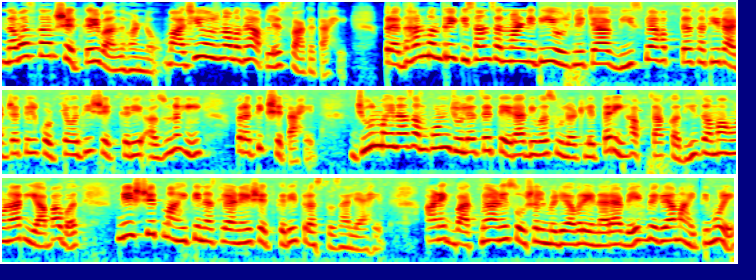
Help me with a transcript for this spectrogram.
नमस्कार शेतकरी बांधवांनो. माझी योजनामध्ये आपले स्वागत आहे. प्रधानमंत्री किसान सन्मान निधी योजनेच्या वीसव्या हप्त्यासाठी राज्यातील कोट्यवधी शेतकरी अजूनही प्रतीक्षेत आहेत. जून महिना संपून जुलैचे तेरा दिवस उलटले तरी हप्ता कधी जमा होणार याबाबत निश्चित माहिती नसल्याने शेतकरी त्रस्त झाले आहेत. अनेक बातम्या आणि सोशल मीडियावर येणाऱ्या वेगवेगळ्या माहितीमुळे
